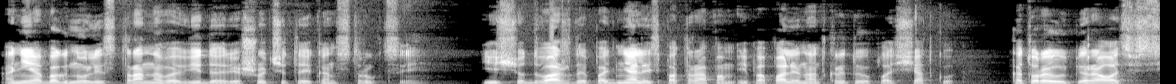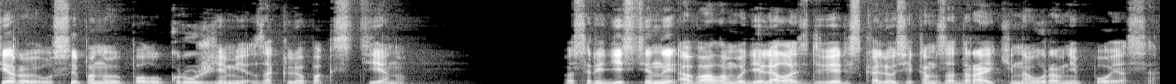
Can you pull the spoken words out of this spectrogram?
Они обогнули странного вида решетчатые конструкции. Еще дважды поднялись по трапам и попали на открытую площадку, которая упиралась в серую, усыпанную полукружьями заклепок стену. Посреди стены овалом выделялась дверь с колесиком задрайки на уровне пояса.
